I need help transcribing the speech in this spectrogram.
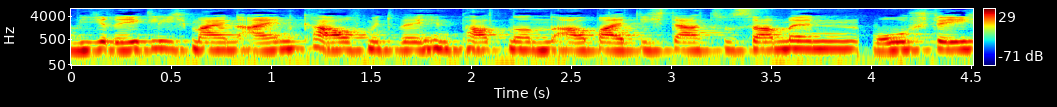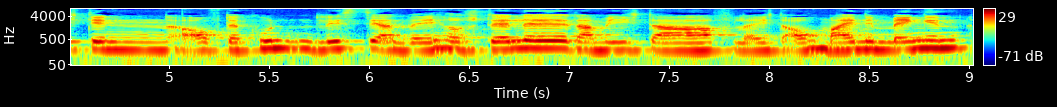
Wie regle ich meinen Einkauf? Mit welchen Partnern arbeite ich da zusammen? Wo stehe ich denn auf der Kundenliste? An welcher Stelle? Damit ich da vielleicht auch meine Mengen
